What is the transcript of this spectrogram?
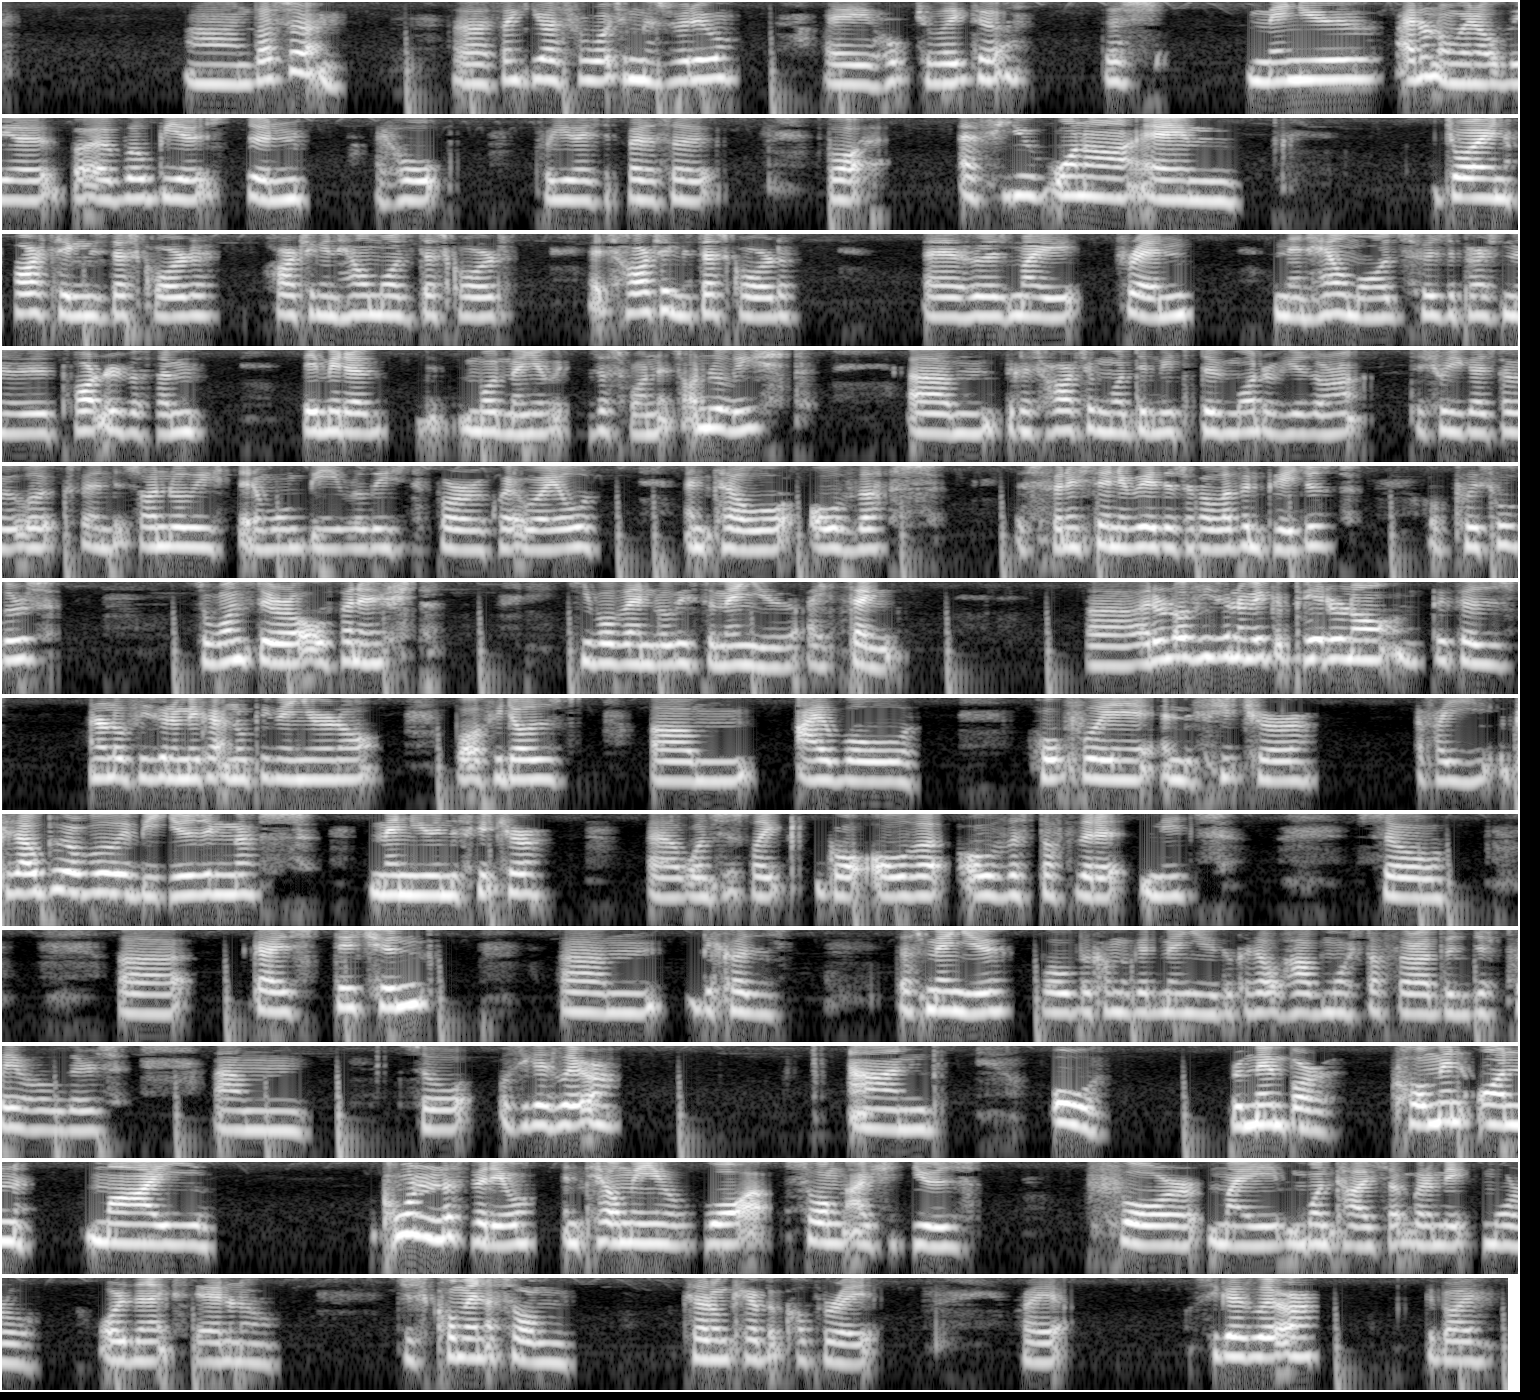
and that's it. Uh, thank you guys for watching this video. I hope you liked it. This menu. I don't know when it'll be out, but it will be out soon. I hope for you guys to fill this out. But if you wanna um join Harting's Discord, Harting and Hellmod's Discord, it's Harting's Discord, uh, who is my friend, and then Hellmodz, who's the person who partnered with him. They made a mod menu, which is this one. It's unreleased, um, because Harting wanted me to do mod reviews on it to show you guys how it looks, and it's unreleased and it won't be released for quite a while until all of this is finished anyway. There's like 11 pages of placeholders. So once they're all finished, he will then release the menu, I think. Uh, I don't know if he's going to make it paid or not, because I don't know if he's going to make it an OP menu or not. But if he does, um, I will hopefully in the future, if I, because I'll probably be using this menu in the future, uh, once it's like got all of it, all of the stuff that it needs. So, uh, guys, stay tuned, um, because this menu will become a good menu because it'll have more stuff there than just player holders. Um, so I'll see you guys later. And oh, remember, comment on my comment on this video and tell me what song I should use for my montage that I'm gonna make tomorrow or the next day. I don't know. Just comment a song because I don't care about copyright. Right. See you guys later. Goodbye.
